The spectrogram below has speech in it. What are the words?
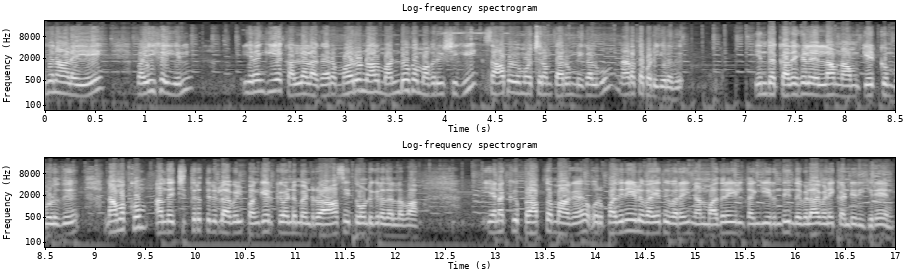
இதனாலேயே வைகையில் இறங்கிய கள்ளழகர் மறுநாள் மண்டூக மகரிஷிக்கு சாப விமோச்சனம் தரும் நிகழ்வும் நடத்தப்படுகிறது. இந்த கதைகளை எல்லாம் நாம் கேட்கும் பொழுது நமக்கும் அந்த சித்திர திருவிழாவில் பங்கேற்க வேண்டும் என்ற ஆசை தோன்றுகிறது அல்லவா எனக்கு பிராப்தமாக ஒரு பதினேழு வயது வரை நான் மதுரையில் தங்கியிருந்து இந்த விழாவினை கண்டிருக்கிறேன்.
